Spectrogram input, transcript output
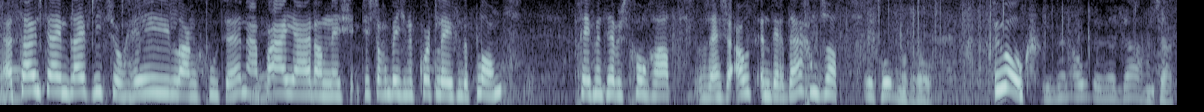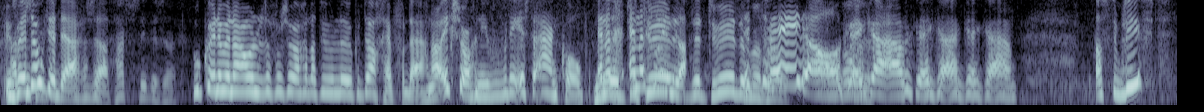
ja, tuintijm blijft niet zo heel lang goed. Hè? Na een paar jaar dan is het is toch een beetje een kortlevende plant. Op een gegeven moment hebben ze het gewoon gehad. Dan zijn ze oud en der dagen zat. Ik ook mevrouw. U ook? Ik ben oud en der dagen zat. U bent ook der dagen zat? Hartstikke zat. Hoe kunnen we nou ervoor zorgen dat u een leuke dag hebt vandaag? Nou, ik zorg in ieder geval voor de eerste aankoop. Nee, en een, de, en een tweede, glimlach. de tweede De mevrouw. tweede al. Oh, Kijk aan, kijk aan, kijk aan. Alsjeblieft.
